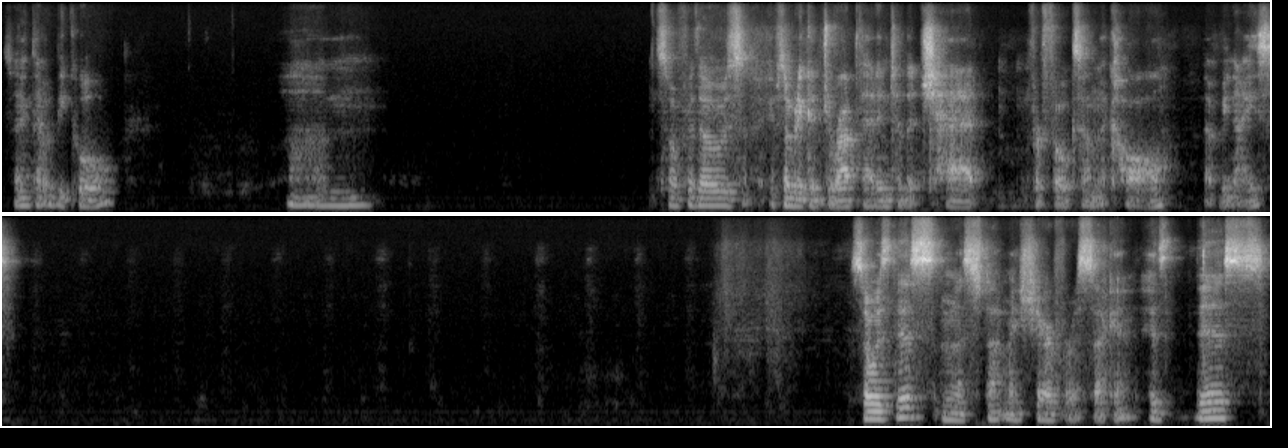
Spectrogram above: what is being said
So I think that would be cool. Um, so for those, if somebody could drop that into the chat for folks on the call, that would be nice. So is this, I'm going to stop my share for a second. Is this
